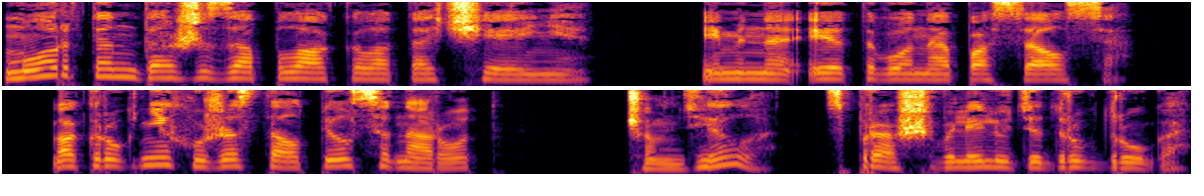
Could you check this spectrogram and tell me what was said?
Мортон даже заплакал от отчаяния. Именно этого он и опасался. Вокруг них уже столпился народ. «В чем дело?» — спрашивали люди друг друга.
